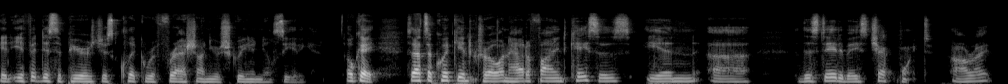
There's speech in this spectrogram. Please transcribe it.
and if it disappears, just click refresh on your screen and you'll see it again. Okay, so that's a quick intro on how to find cases in uh, this database checkpoint. All right,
